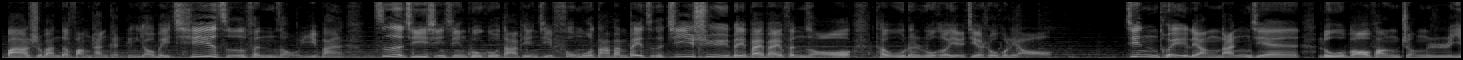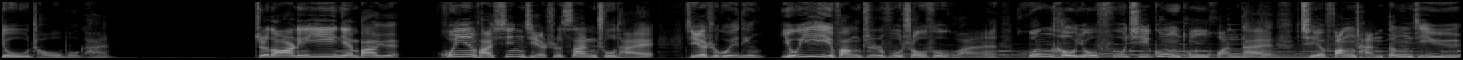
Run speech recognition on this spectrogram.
八十万的房产肯定要被妻子分走一半，自己辛辛苦苦打拼及父母大半辈子的积蓄被白白分走，他无论如何也接受不了。进退两难间，卢宝芳整日忧愁不堪。直到二零一一年八月，婚姻法新解释三出台，解释规定，由一方支付首付款，婚后由夫妻共同还贷，且房产登记于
